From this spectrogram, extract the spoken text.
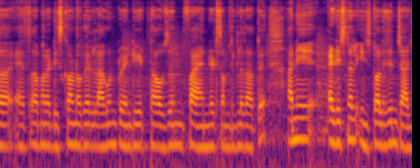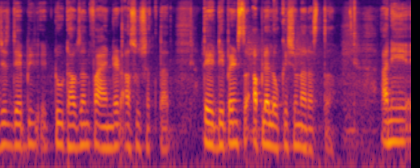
तर याचा मला डिस्काउंट वगैरे लागून twenty eight thousand five hundred समथिंगला जातो आहे आणि ॲडिशनल इन्स्टॉलेशन चार्जेस जे बी टू थाउजंड फाय हंड्रेड असू शकतात. ते डिपेंड्स आपल्या लोकेशनवर असतं. आणि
